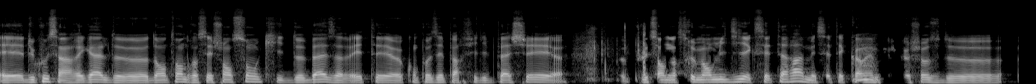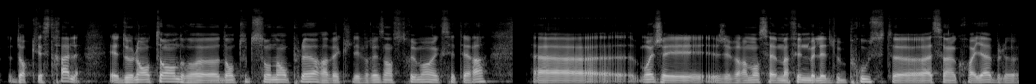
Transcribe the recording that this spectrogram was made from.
Et du coup, c'est un régal de- d'entendre ces chansons qui, de base, avaient été euh, composées par Philippe Vacher, plus en instrument MIDI, etc. Mais c'était quand même quelque chose de d'orchestral. Et de l'entendre dans toute son ampleur avec les vrais instruments, etc. Euh, moi, j'ai vraiment, ça m'a fait une lettre de Proust euh, assez incroyable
